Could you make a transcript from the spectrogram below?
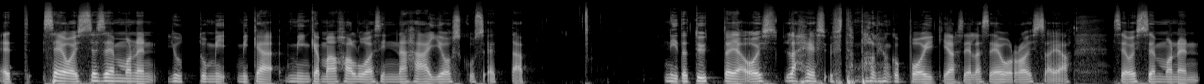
Et se olisi se semmoinen juttu, mikä, minkä mä haluaisin nähdä joskus, että niitä tyttöjä olisi lähes yhtä paljon kuin poikia siellä seuroissa ja se olisi semmoinen,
